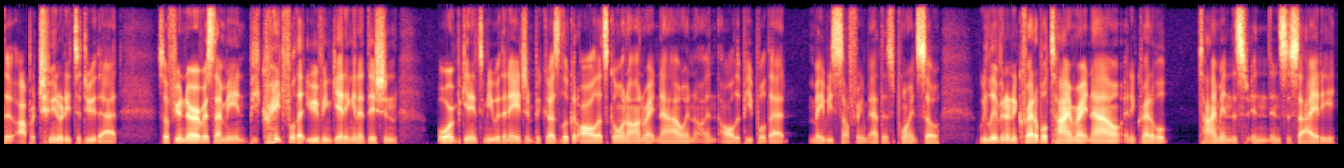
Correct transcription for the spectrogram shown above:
the opportunity to do that. So if you're nervous, I mean, be grateful that you're even getting an audition or beginning to meet with an agent because look at all that's going on right now and, and all the people that may be suffering at this point. So we live in an incredible time right now, an incredible time in this in, in society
